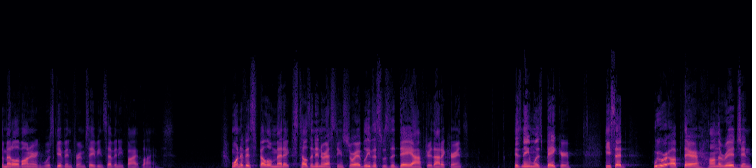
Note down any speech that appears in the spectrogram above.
the Medal of Honor was given for him saving 75 lives. One of his fellow medics tells an interesting story. I believe this was the day after that occurrence. His name was Baker. He said, We were up there on the ridge, and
